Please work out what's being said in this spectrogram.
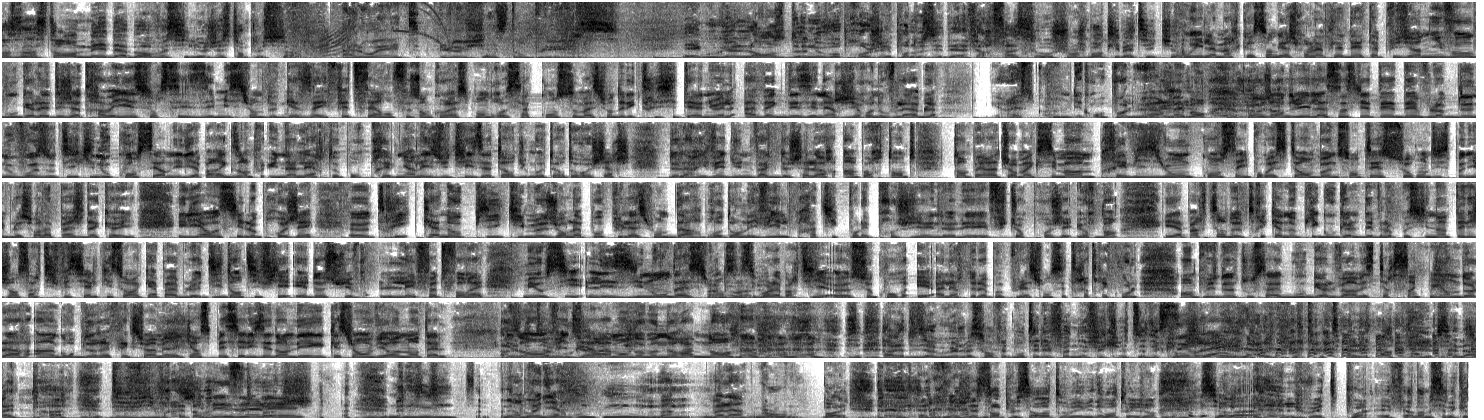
Dans un instant, mais d'abord voici le geste en plus. Alouette, le geste en plus. Et Google lance de nouveaux projets pour nous aider à faire face au changement climatique. Oui, la marque s'engage pour la planète à plusieurs niveaux. Google a déjà travaillé sur ses émissions de gaz à effet de serre en faisant correspondre sa consommation d'électricité annuelle avec des énergies renouvelables. Il reste quand même des gros pollueurs. Mais bon, aujourd'hui, la société développe de nouveaux outils qui nous concernent. Il y a par exemple une alerte pour prévenir les utilisateurs du moteur de recherche de l'arrivée d'une vague de chaleur importante. Température maximum, prévision, conseils pour rester en bonne santé seront disponibles sur la page d'accueil. Il y a aussi le projet euh, Tricanopy qui mesure la population d'arbres dans les villes, pratique pour les, projets, les futurs projets urbains. Et à partir de Tricanopy, Google développe aussi une intelligence artificielle qui sera capable d'identifier et de suivre les feux de forêt, mais aussi les inondations. Ah, Ça, c'est pour la partie euh, secours et alerte de la population. C'est très très cool. En plus de tout ça, Google va investir 5 millions de dollars à un groupe de réflexion américain spécialisé dans les questions environnementales. Arrête Ils ont envie de faire un monde honorable, non Arrête de dire Google parce qu'en fait mon téléphone ne fait que te déclencher. C'est vrai tout à l'heure. Ça n'arrête pas de vibrer Je dans suis ma désolée. poche. Ça me prenait On beaucoup. peut dire... Bah, voilà. Bon allez, le geste en plus à retrouver évidemment tous les jours sur euh, alouette.fr. Non mais ça fait que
